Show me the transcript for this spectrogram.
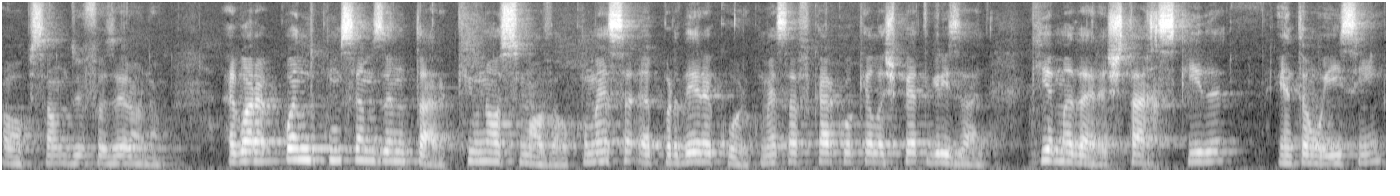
a opção de o fazer ou não. Agora, quando começamos a notar que o nosso móvel começa a perder a cor, começa a ficar com aquele aspecto grisalho, que a madeira está ressequida, então aí sim...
